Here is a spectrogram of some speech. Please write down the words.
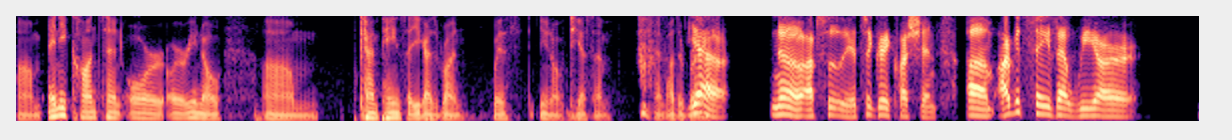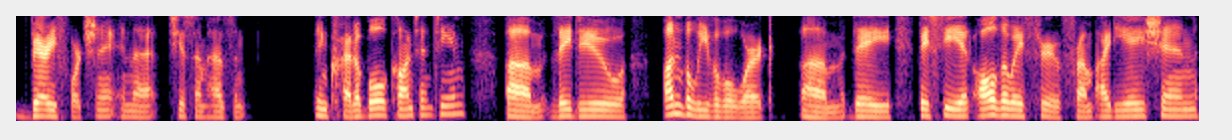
um, any content or, or you know, um, campaigns that you guys run with, you know, TSM and other brands. Yeah, no, absolutely. It's a great question. Um, I would say that we are very fortunate in that TSM has an incredible content team. Um, they do unbelievable work. Um, they they see it all the way through from ideation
